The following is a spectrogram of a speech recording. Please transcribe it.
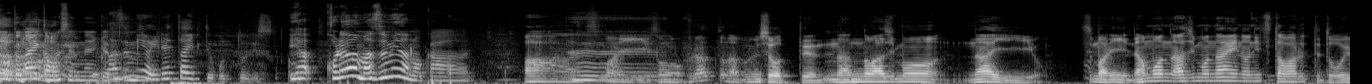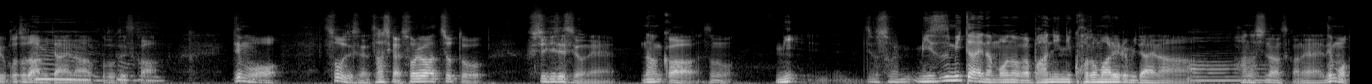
ヒントないかもしれないけど。まずみを入れたいってことですか？いやこれはまずみなのかああうん。つまりそのフラットな文章って何の味もないつまり何も味もないのに伝わるってどういうことだみたいなことですか？うんでもそうですね。確かにそれはちょっと不思議ですよね。なんかそのみでもそれ水みたいなものが万人に好まれるみたいな話なんですかね。でも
